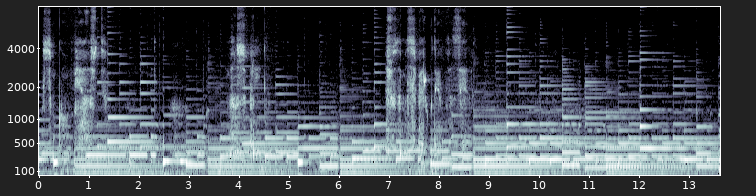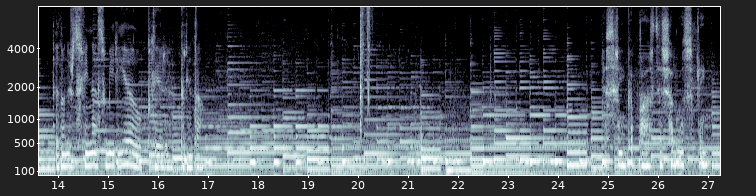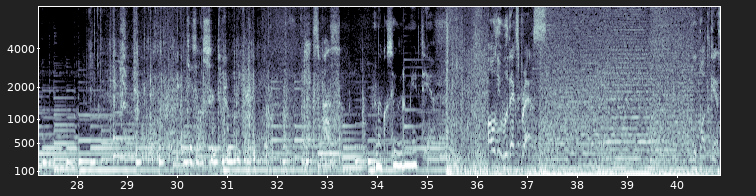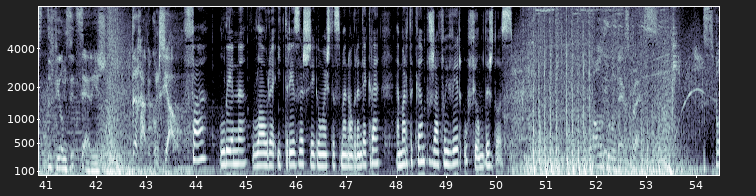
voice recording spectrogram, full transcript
Se me confiaste, meu sobrinho. Ajuda-me a saber o que devo fazer. A dona Josefina assumiria o poder parental. wellspring. It is all sent from Liga. O que é que se passa? Não consigo dormir, tia. Hollywood Express. O podcast de filmes e de séries da Rádio Comercial. Fá. Lena, Laura e Teresa chegam esta semana ao grande ecrã. A Marta Campos já foi ver o filme das 12.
